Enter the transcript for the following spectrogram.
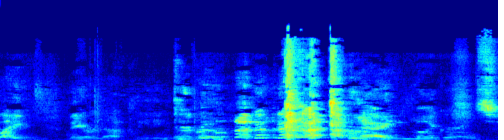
playing. They are not. Okay? My girls.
